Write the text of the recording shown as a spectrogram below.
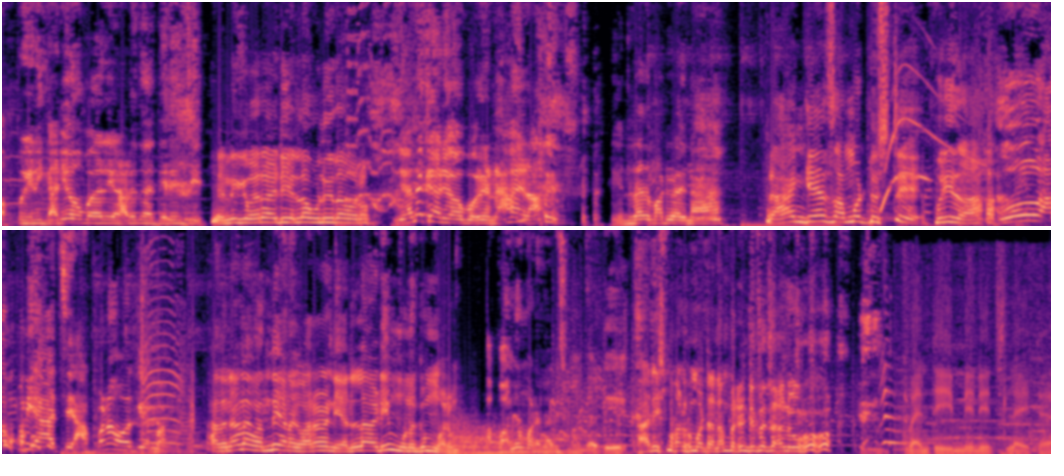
அப்ப இன்னைக்கு அடி வாங்க பாரு அடுத்து தெரிஞ்சு. எனக்கு வர அடி எல்லாம் உனக்கு தான் வரும். எனக்கு அடி வாங்க போறேன் நான் நான். என்னது மாட்டுவாதுண்ணா பிராங்கே செம்ம ட்விஸ்ட் புரியுதா? ஓ அப்படியா? சரி அப்பனா ஓகேப்பா அதனால வந்து எனக்கு வர வேண்டிய எல்லா அடியும் உனக்கும் வரும். அப்ப அழுக மாட்டேன் அடிச்சுமா தாட்டி அழுவ மாட்டேன் நம்ம ரெண்டு பேர் அழுவோம். 20 minutes later.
